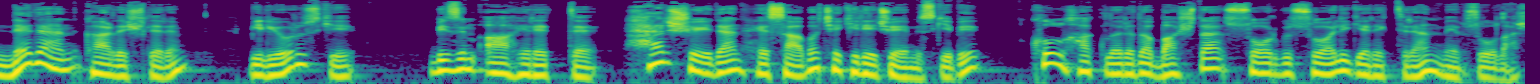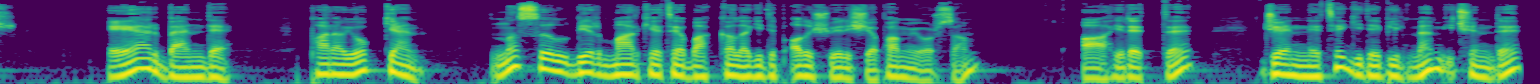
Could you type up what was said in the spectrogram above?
neden kardeşlerim? Biliyoruz ki bizim ahirette her şeyden hesaba çekileceğimiz gibi kul hakları da başta sorgu suali gerektiren mevzular. Eğer bende para yokken nasıl bir markete bakkala gidip alışveriş yapamıyorsam, ahirette cennete gidebilmem için de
